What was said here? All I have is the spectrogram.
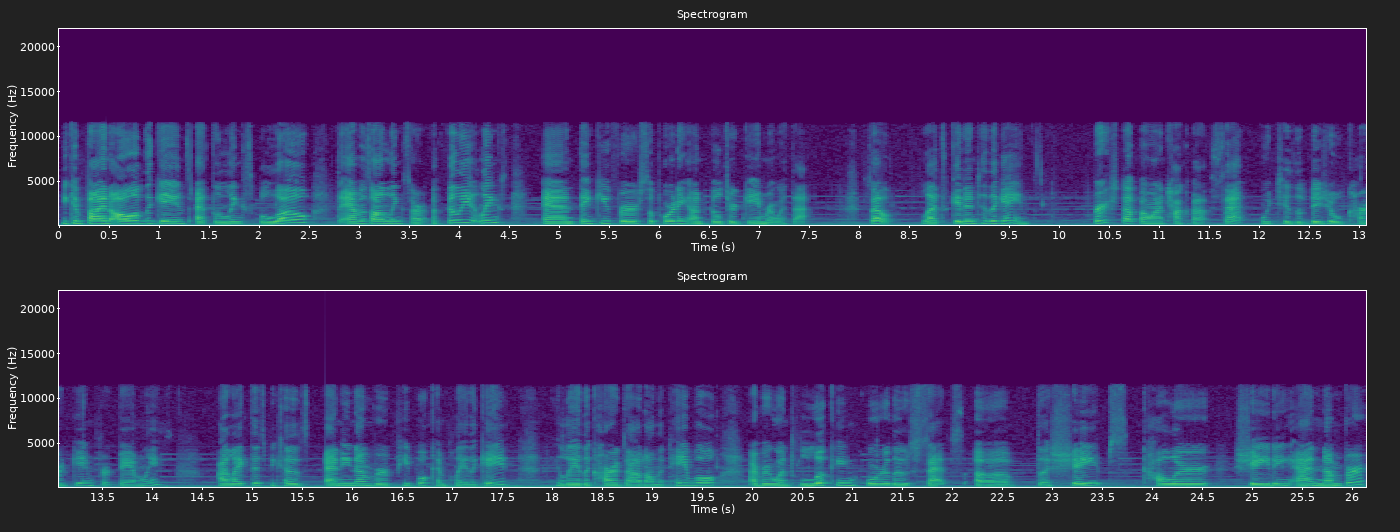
You can find all of the games at the links below. The Amazon links are affiliate links and thank you for supporting Unfiltered Gamer with that. So let's get into the games. First up I want to talk about Set, which is a visual card game for families. I like this because any number of people can play the game. You lay the cards out on the table, everyone's looking for those sets of the shapes, color, shading, and number.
